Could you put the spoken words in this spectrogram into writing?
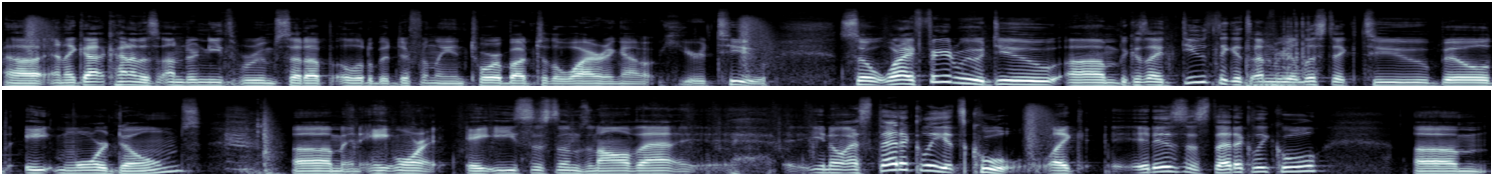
Uh, and I got kind of this underneath room set up a little bit differently and tore a bunch of the wiring out here too. So what I figured we would do, um, because I do think it's unrealistic to build eight more domes um, and eight more AE systems and all of that. You know, aesthetically, it's cool. Like it is aesthetically cool. Um,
